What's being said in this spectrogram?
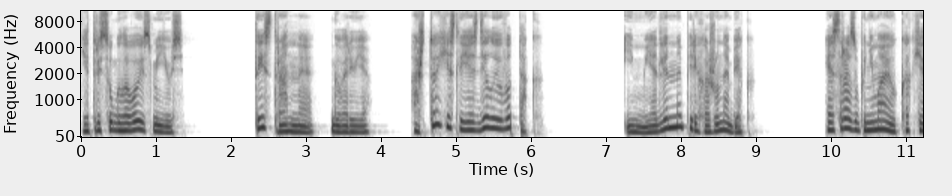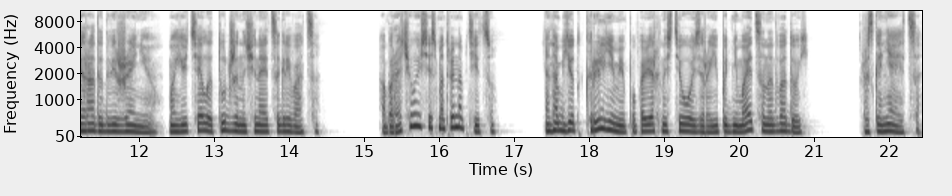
Я трясу головой и смеюсь. «Ты странная», — говорю я. «А что, если я сделаю вот так?» И медленно перехожу на бег. Я сразу понимаю, как я рада движению. Моё тело тут же начинает согреваться. Оборачиваюсь и смотрю на птицу. Она бьет крыльями по поверхности озера и поднимается над водой. Разгоняется.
